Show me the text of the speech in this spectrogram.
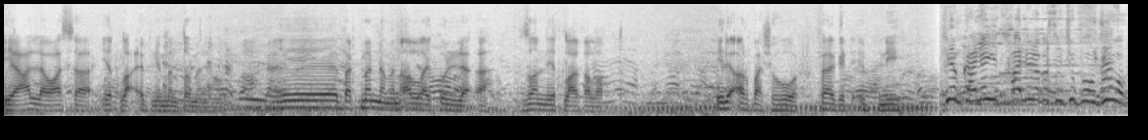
يعلى وعسى يطلع ابني من ضمنهم. إيه بتمنى من الله يكون لأ. ظني يطلع غلط. إلى أربع شهور فاقد ابني. في امكانيه تخلينا بس نشوف وجوههم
